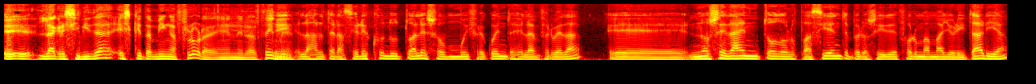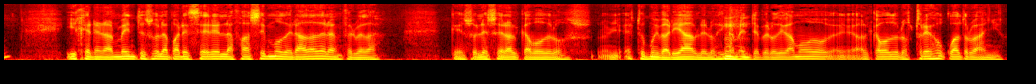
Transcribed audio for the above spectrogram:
Eh, la agresividad es que también aflora en el Alzheimer. Sí, las alteraciones conductuales son muy frecuentes en la enfermedad eh, no se da en todos los pacientes, pero sí de forma mayoritaria y generalmente suele aparecer en la fase moderada de la enfermedad que suele ser al cabo de los, esto es muy variable lógicamente, pero digamos eh, al cabo de los tres o cuatro años.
